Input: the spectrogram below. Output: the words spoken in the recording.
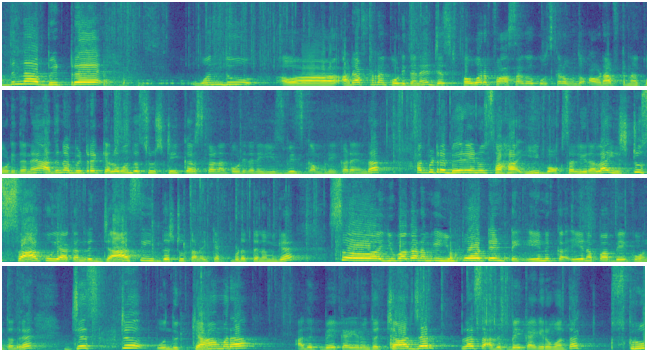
ಅದನ್ನ ಬಿಟ್ಟರೆ ಒಂದು ಅಡಾಪ್ಟರ್ನ ಕೊಟ್ಟಿದ್ದಾನೆ. ಜಸ್ಟ್ ಪವರ್ ಪಾಸ್ ಆಗೋಕ್ಕೋಸ್ಕರ ಒಂದು ಅಡಾಪ್ಟರ್ನ ಕೊಟ್ಟಿದ್ದಾನೆ. ಅದನ್ನ ಬಿಟ್ಟರೆ ಕೆಲವೊಂದಷ್ಟು ಸ್ಟೀಕರ್ಸ್ಗಳನ್ನ ಕೊಟ್ಟಿದ್ದಾನೆ ಈಸ್ವೀಸ್ ಕಂಪ್ನಿ ಕಡೆಯಿಂದ. ಅದು ಬಿಟ್ಟರೆ ಬೇರೆ ಏನು ಸಹ ಈ ಬಾಕ್ಸಲ್ಲಿ ಇರಲ್ಲ. ಇಷ್ಟು ಸಾಕು, ಯಾಕಂದರೆ ಜಾಸ್ತಿ ಇದ್ದಷ್ಟು ತಲೆ ಕೆಟ್ಟುಬಿಡುತ್ತೆ ನಮಗೆ. ಸೊ ಇವಾಗ ನಮಗೆ ಇಂಪಾರ್ಟೆಂಟ್ ಏನಕ್ಕೆ, ಏನಪ್ಪ ಬೇಕು ಅಂತಂದರೆ ಜಸ್ಟ್ ಒಂದು ಕ್ಯಾಮ್ರಾ ಅದಕ್ಕೆ ಬೇಕಾಗಿರುವಂಥ ಚಾರ್ಜರ್ ಪ್ಲಸ್ ಅದಕ್ಕೆ ಬೇಕಾಗಿರುವಂಥ ಸ್ಕ್ರೂ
